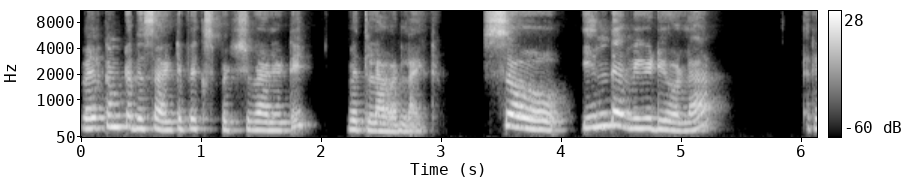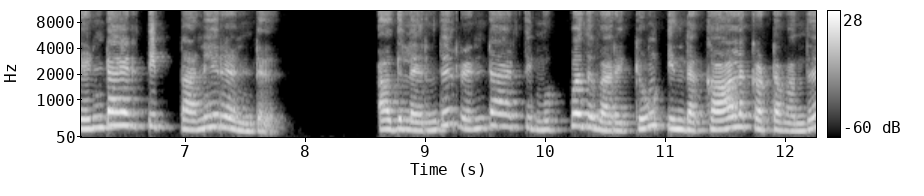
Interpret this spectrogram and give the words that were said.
Welcome to the scientific spirituality with love and light so இந்த வீடியோவில் ரெண்டாயிரத்தி பனிரெண்டு அதுலேருந்து ரெண்டாயிரத்தி முப்பது வரைக்கும் இந்த காலகட்டம் வந்து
